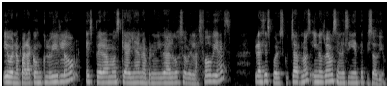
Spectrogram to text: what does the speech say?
Y bueno, para concluirlo, esperamos que hayan aprendido algo sobre las fobias. Gracias por escucharnos y nos vemos en el siguiente episodio.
